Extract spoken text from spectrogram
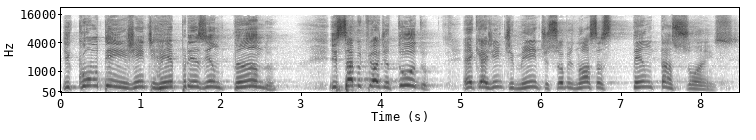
E como tem gente representando. E sabe o pior de tudo? É que a gente mente sobre nossas tentações.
